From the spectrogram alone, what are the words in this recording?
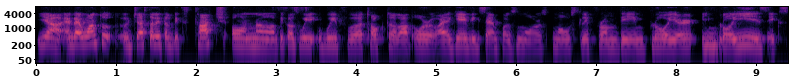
Yeah, and I want to just a little bit touch on uh, because we we've uh, talked a lot, or I gave examples more mostly from the employer employees ex,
